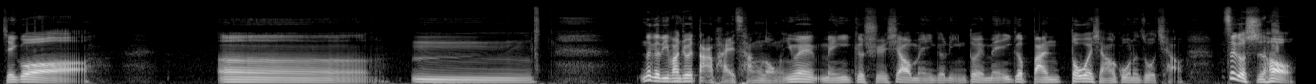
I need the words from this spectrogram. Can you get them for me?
结果，呃，嗯，那个地方就会大排长龙，因为每一个学校、每一个领队、每一个班都会想要过那座桥。这个时候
